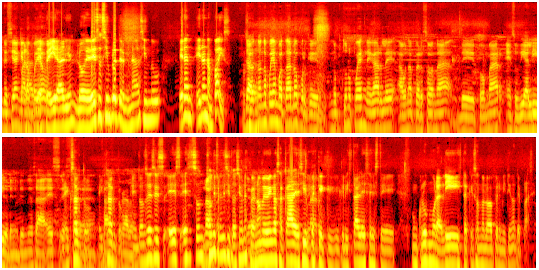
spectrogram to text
decían que para, no para podían. despedir a alguien. Lo de esa siempre terminaba siendo... Eran, eran ampais. O sea, no, no podían votarlo porque no- tú no puedes negarle a una persona de tomar en su día libre, ¿me entiendes? O sea, es, es- Exacto, eh, exacto. claro. Entonces es, es, es- son, No, son diferentes situaciones, pero no me vengas acá a decir pues, Claro. que, que- que Cristal es este un club moralista, que eso no lo va a permitir, no te pases.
